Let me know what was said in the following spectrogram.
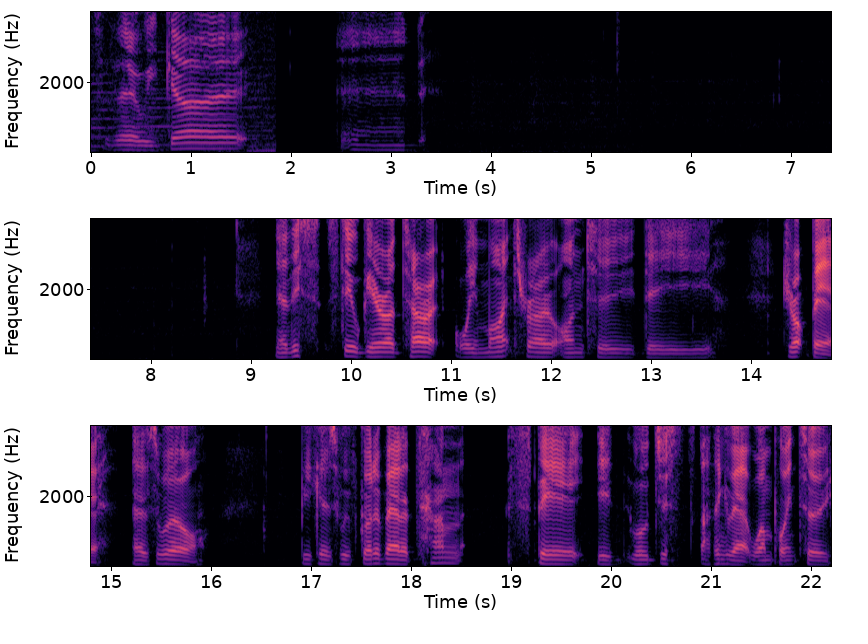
So there we go. And Now this steel Girod turret we might throw onto the drop bear as well because we've got about a ton spare it well just I think about 1.2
